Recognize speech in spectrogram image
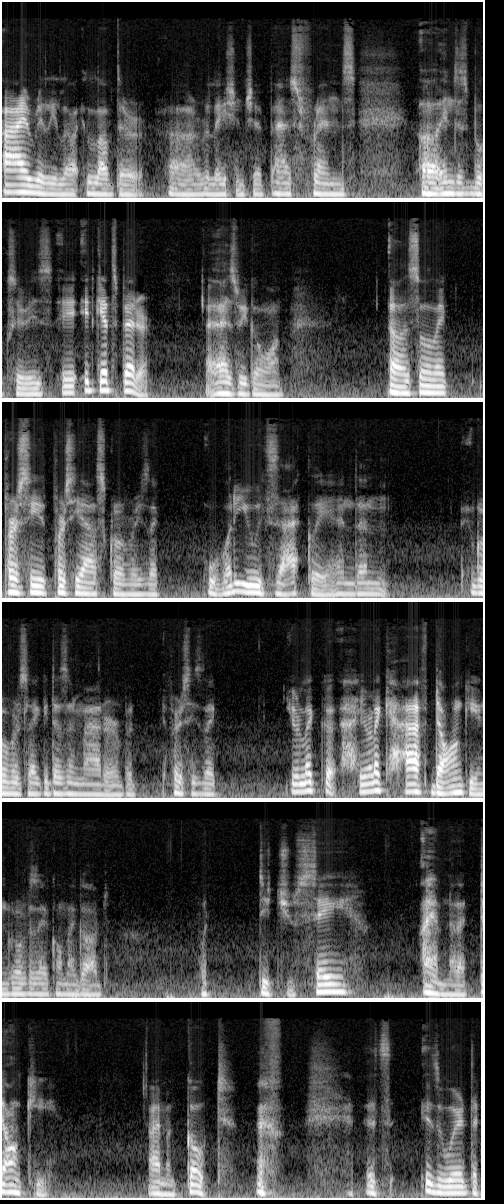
I really lo- love their uh, relationship as friends uh, in this book series. It, it gets better as we go on. Uh, so like Percy, Percy asks Grover, he's like, "What are you exactly?" And then Grover's like, "It doesn't matter," but Percy's like, you're like a, you're like half donkey and Grover's like oh my god what did you say? I am not a donkey. I'm a goat. It's it's weird that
